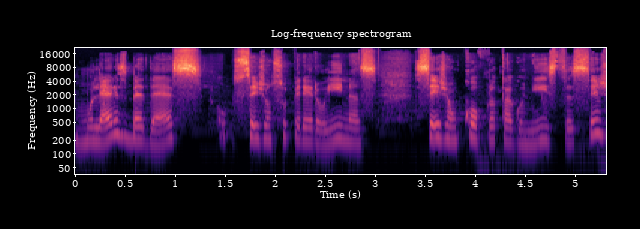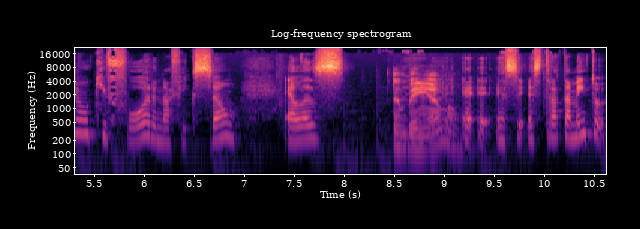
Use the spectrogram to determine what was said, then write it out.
mulheres B10, sejam super-heroínas, sejam co-protagonistas, sejam o que for na ficção, elas Também amam. é- é- esse, esse tratamento,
